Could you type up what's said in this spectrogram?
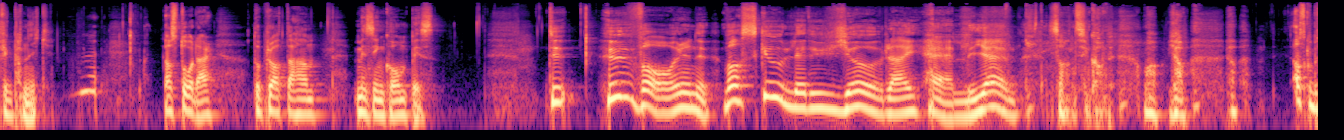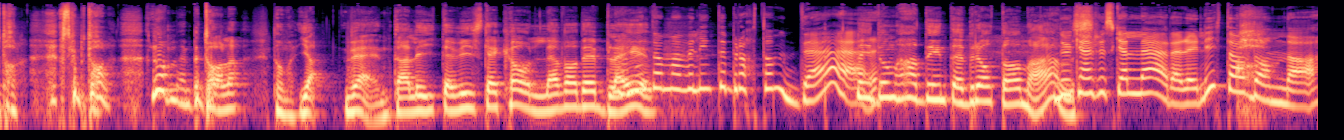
Fick panik. Jag står där, då pratar han med sin kompis. Du, hur var det nu? Vad skulle du göra i helgen? Sa han till sin kompis. Och jag, jag, jag ska betala, jag ska betala. Låt mig betala. De bara, ja, vänta lite, vi ska kolla vad det Men blev. de har väl inte bråttom där? Nej, de hade inte bråttom alls. Du kanske ska lära dig lite av dem då.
